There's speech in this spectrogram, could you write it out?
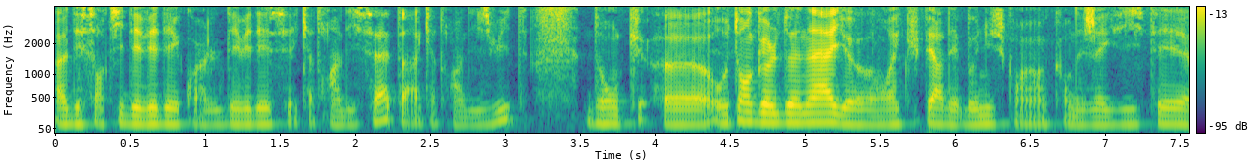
euh, des sorties DVD. Quoi. Le DVD c'est 97 à 98, donc euh, autant GoldenEye, on récupère des bonus qui ont, déjà existé,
